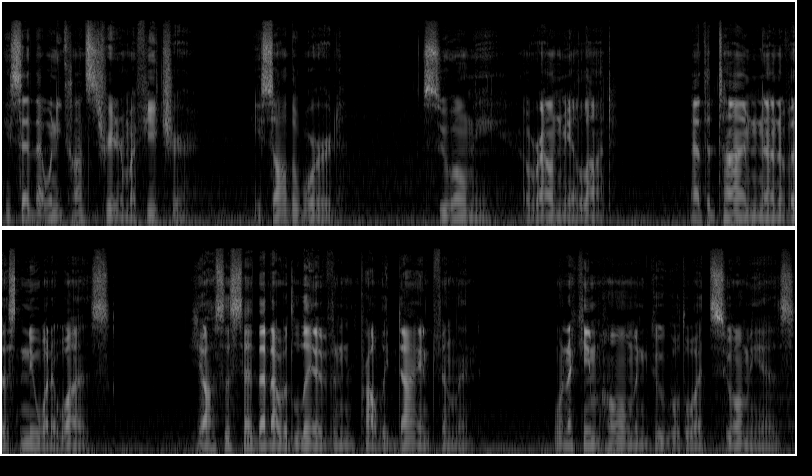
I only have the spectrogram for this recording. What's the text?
He said that when he concentrated on my future, he saw the word Suomi around me a lot. At the time, none of us knew what it was. He also said that I would live and probably die in Finland. When I came home and Googled what Suomi is,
